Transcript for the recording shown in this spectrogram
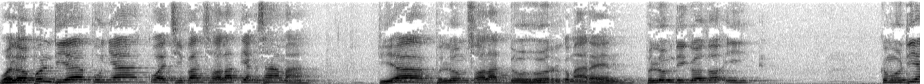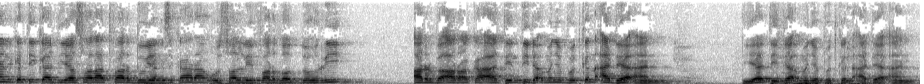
Walaupun dia punya kewajiban salat yang sama. Dia belum salat duhur kemarin, belum digodoi, Kemudian ketika dia sholat fardu yang sekarang usolli fardhu dhuhri arba rakaatin tidak menyebutkan adaan. Dia tidak menyebutkan adaan.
